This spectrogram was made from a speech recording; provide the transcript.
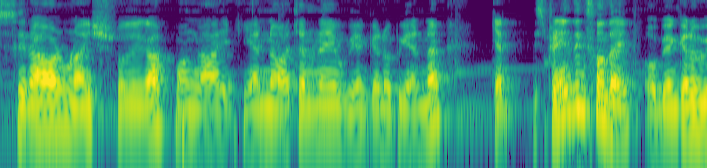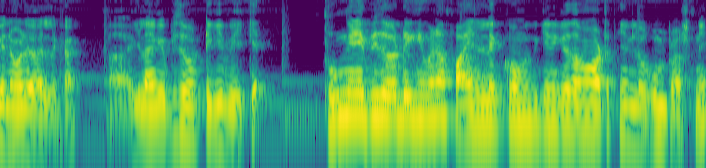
සිරාවටම නයිශ්ෝ එකක්. මං ආය කියන්න වචනය ඔබියන් කන කියන්න ස්ට්‍රේන්තික් සොඳයි ඔබයන් කන වෙනවල වෙල්ල එකක්. ඉලාගේ පිසෝට්ටි වේක තුන් පිසෝඩ් හිම ෆයින්ලෙක් කොම කියෙක තමට ලොකුම් ප්‍රශ්න.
